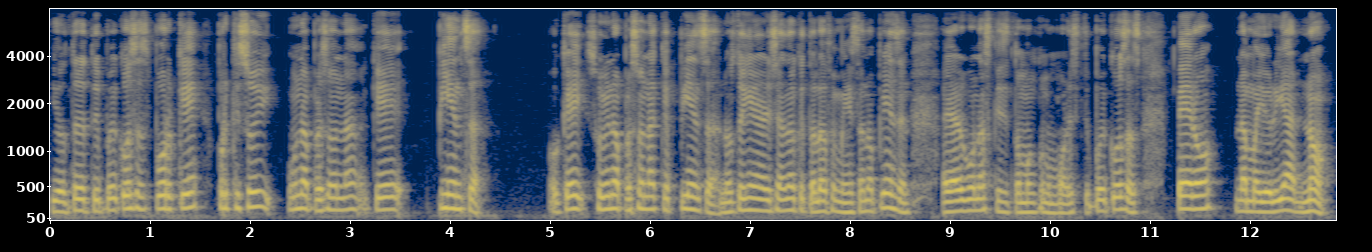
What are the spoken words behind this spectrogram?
y otro tipo de cosas, ¿por qué? Porque soy una persona que piensa, ¿ok? Soy una persona que piensa, no estoy generalizando que todas las feministas no piensen, hay algunas que se toman con humor este tipo de cosas, pero la mayoría no,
